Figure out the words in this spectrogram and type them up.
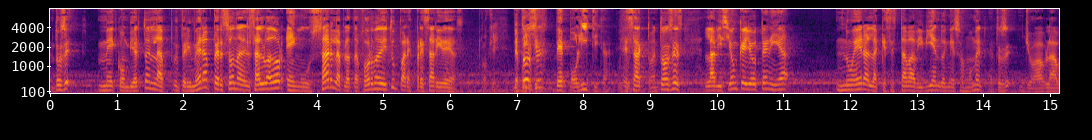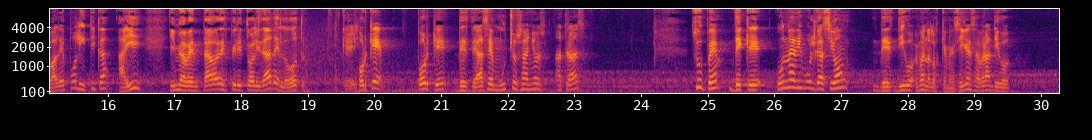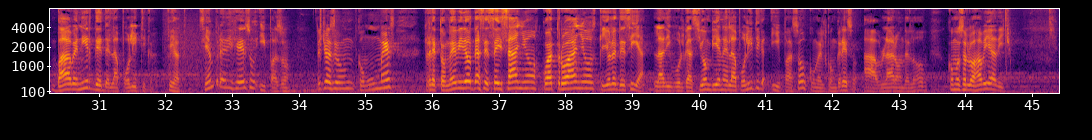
Entonces, me convierto en la primera persona del Salvador en usar la plataforma de YouTube para expresar ideas. Ok. De política. De política, exacto. Entonces, la visión que yo tenía no era la que se estaba viviendo en esos momentos. Entonces yo hablaba de política ahí y me aventaba de espiritualidad en lo otro. Ok. ¿Por qué? Porque desde hace muchos años atrás supe de que una divulgación, de, digo, bueno, los que me siguen sabrán, digo, va a venir desde la política. Fíjate, siempre dije eso y pasó. De hecho, hace un, como un mes retomé videos de hace seis años, cuatro años, que yo les decía, la divulgación viene de la política y pasó con el Congreso. Hablaron de los como se los había dicho.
